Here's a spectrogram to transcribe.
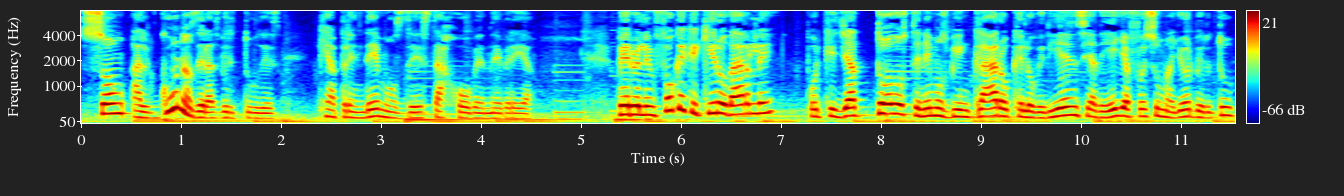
son algunas de las virtudes que aprendemos de esta joven hebrea. Pero el enfoque que quiero darle, porque ya todos tenemos bien claro que la obediencia de ella fue su mayor virtud,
